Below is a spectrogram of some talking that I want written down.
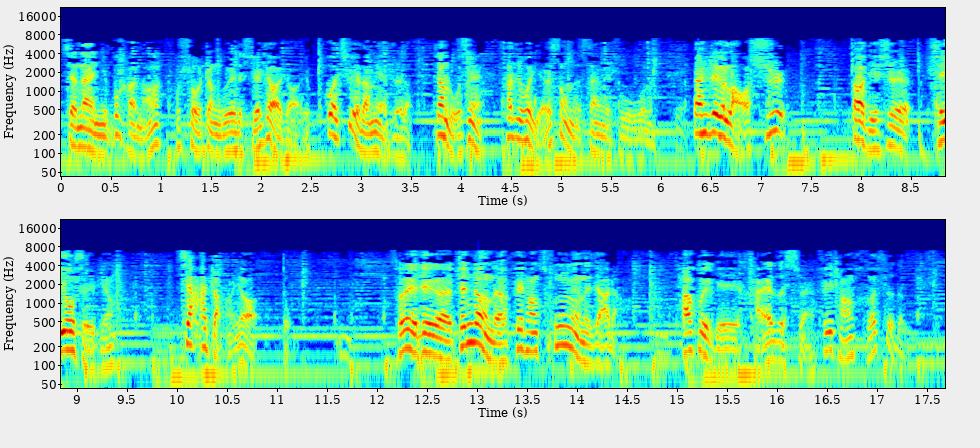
现在你不可能不受正规的学校教育。过去咱们也知道，像鲁迅，他最后也是送的三味书屋了。但是这个老师到底是谁有水平，家长要懂。所以这个真正的非常聪明的家长，他会给孩子选非常合适的老师。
